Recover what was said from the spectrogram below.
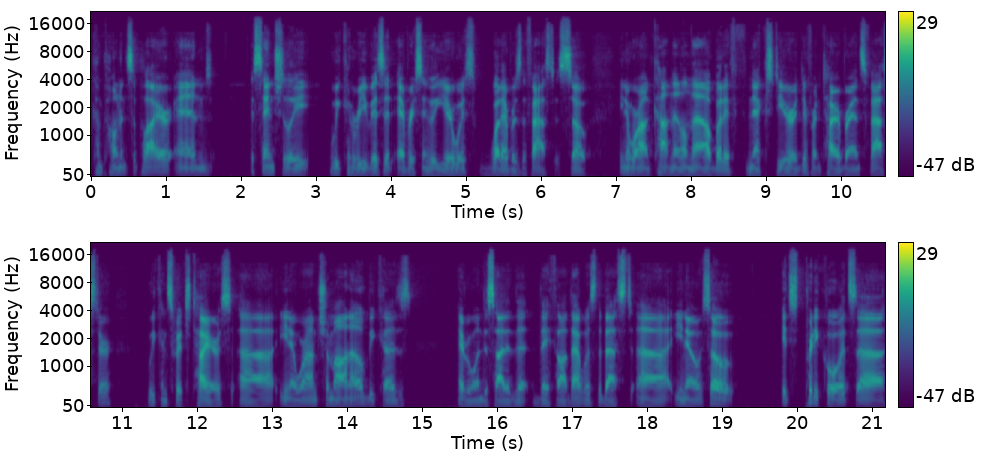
component supplier and essentially we can revisit every single year with whatever's the fastest. So, you know, we're on Continental now, but if next year a different tire brand's faster, we can switch tires. Uh, you know, we're on Shimano because everyone decided that they thought that was the best. Uh, you know, so it's pretty cool. It's uh,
